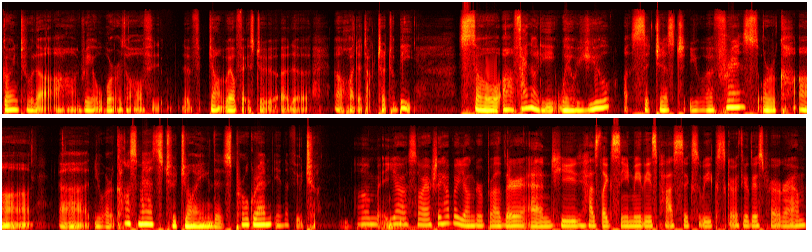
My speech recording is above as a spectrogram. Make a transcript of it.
going to the uh, real world of the will face to the uh, what the doctor to be. So uh, finally, will you suggest your friends or uh, uh, your classmates to join this program in the future? Um, yeah, so I actually have a younger brother, and he has like seen me these past six weeks go through this program,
